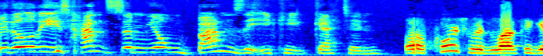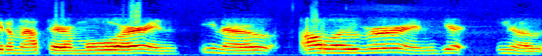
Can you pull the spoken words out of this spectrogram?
with all these handsome young bands that you keep getting? Well, of course, we'd love to get them out there more and, you know, all over and get, you know,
